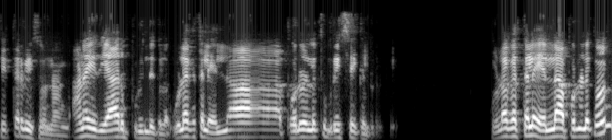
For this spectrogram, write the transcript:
சித்தர்கள் சொன்னாங்க. ஆனால் இது யாரும் புரிந்துக்கல. உலகத்தில் எல்லா பொருளுக்கும் ரீசைக்கிள் இருக்கு. உலகத்தில் எல்லா பொருளுக்கும்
